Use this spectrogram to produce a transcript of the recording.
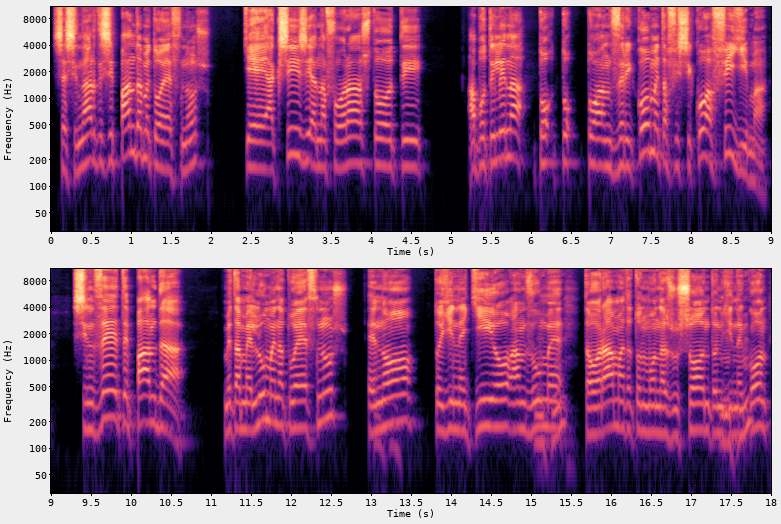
σε συνάρτηση πάντα με το έθνος και αξίζει αναφορά στο ότι αποτελεί ένα, το, το, το ανδρικό μεταφυσικό αφήγημα συνδέεται πάντα με τα μελούμενα του έθνους ενώ το γυναικείο αν δούμε τα οράματα των μοναζουσών των γυναικών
